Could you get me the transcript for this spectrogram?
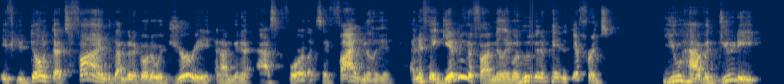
If you don't, that's fine, but I'm going to go to a jury and I'm going to ask for, like, say, five million. And if they give me the five million, well, who's going to pay the difference? You have a duty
